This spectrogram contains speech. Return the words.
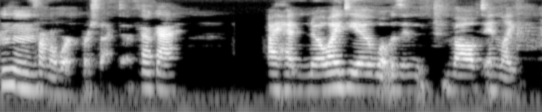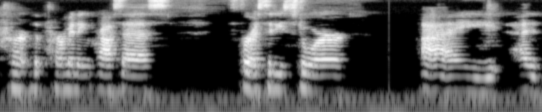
Mhm. from a work perspective. Okay. I had no idea what was involved in like per- the permitting process for a city store. I had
